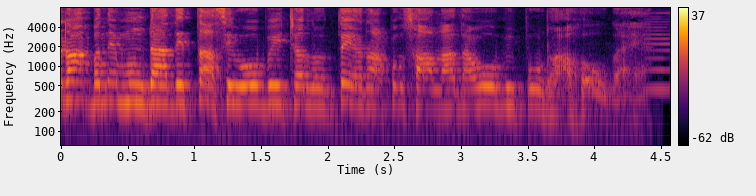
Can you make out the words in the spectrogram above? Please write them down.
ਰੱਬ ਨੇ ਮੁੰਡਾ ਦਿੱਤਾ ਸੀ, ਉਹ ਵੀ ਚਲੋ 13 ਕੁ ਸਾਲਾਂ ਦਾ, ਉਹ ਵੀ ਪੂਰਾ ਹੋ ਗਿਆ।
